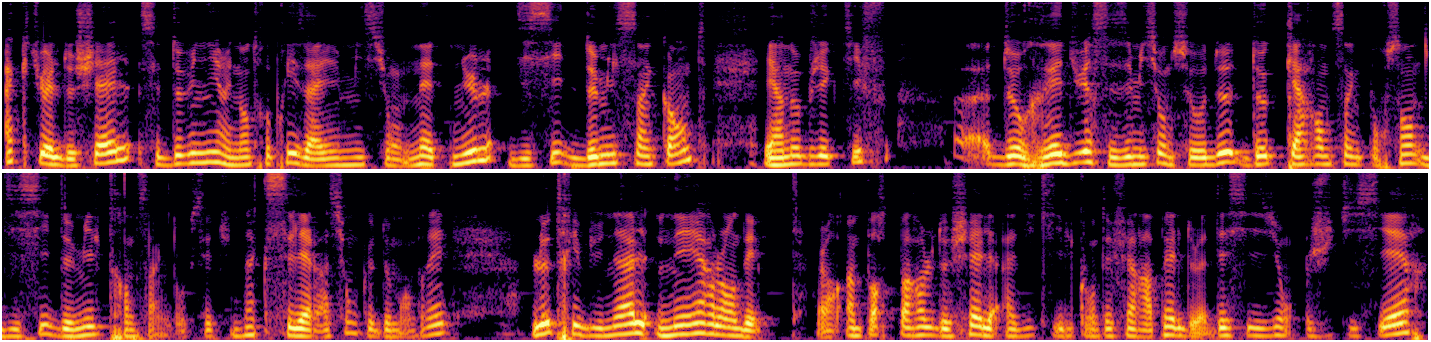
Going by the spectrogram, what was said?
actuelle de Shell, c'est de devenir une entreprise à émissions nettes nulles d'ici 2050 et un objectif euh, de réduire ses émissions de CO2 de 45% d'ici 2035. Donc c'est une accélération que demanderait le tribunal néerlandais. Alors un porte-parole de Shell a dit qu'il comptait faire appel de la décision judiciaire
